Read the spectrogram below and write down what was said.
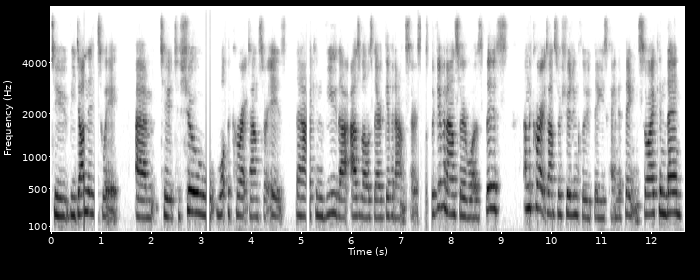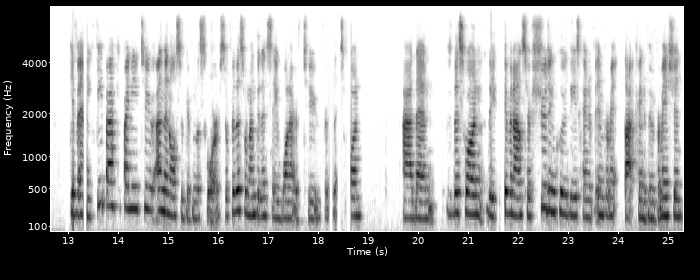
to be done this way, um, to, to show what the correct answer is, then I can view that as well as their given answers. So the given answer was this, and the correct answer should include these kind of things. So I can then give any feedback if I need to, and then also give them the score. So for this one, I'm going to say one out of two for this one. And then for this one, the given answer should include these kind of that kind of information.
